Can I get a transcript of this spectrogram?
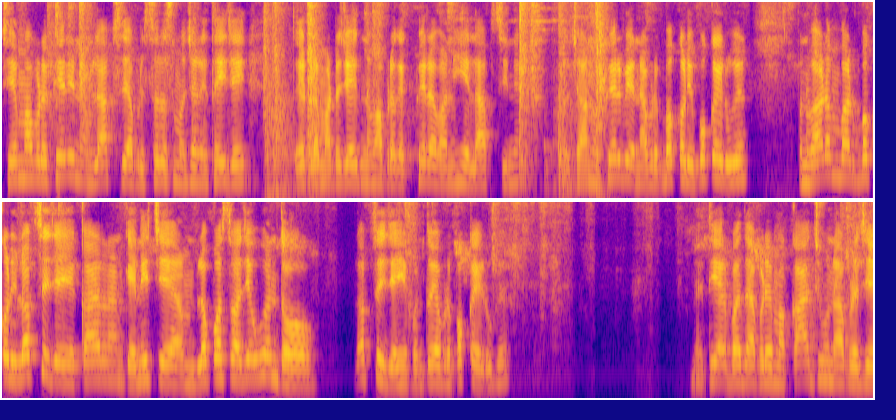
જેમ આપણે ફેરીને એમ લાપસી આપણી સરસ મજાની થઈ જાય. તો એટલા માટે જઈ રીતના આપણે કંઈક ફેરવવાની હે લાપસીને. તો જાનું ફેરવીએ ને આપણે બકડી પકડ્યું હે પણ વારંવાર બકડી લપસી જઈએ કારણ કે નીચે આમ લપસવા જેવું હોય ને તો લપસી જઈએ પણ તોય આપણે પકડ્યું છે. ને ત્યારબાદ આપણે એમાં કાજુ ને આપણે જે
